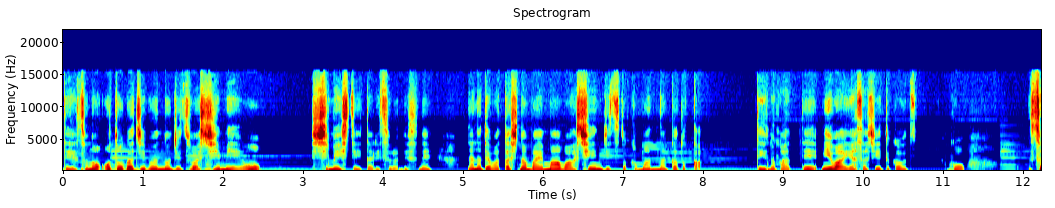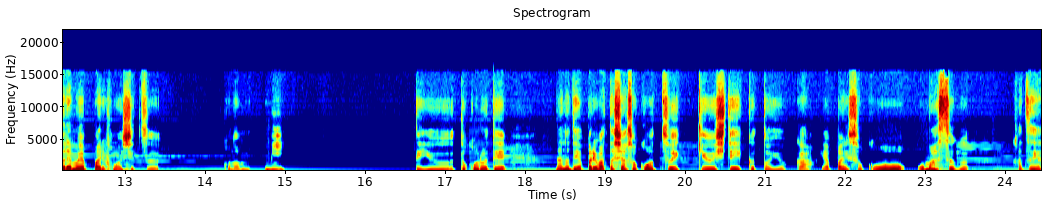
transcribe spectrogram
てその音が自分の実は使命を示していたりするんですね。なので私の場合「ま」は真実とか真ん中とかっていうのがあって「み」は優しいとかこうそれもやっぱり本質この「み」っていうところでなのでやっぱり私はそこを追求していくというかやっぱりそこをまっすぐかつ優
